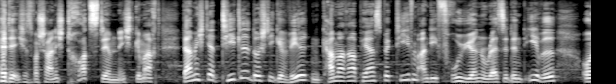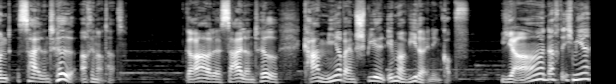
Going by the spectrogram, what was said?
hätte ich es wahrscheinlich trotzdem nicht gemacht, da mich der Titel durch die gewählten Kameraperspektiven an die frühen Resident Evil und Silent Hill erinnert hat. Gerade Silent Hill kam mir beim Spielen immer wieder in den Kopf. Ja, dachte ich mir,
